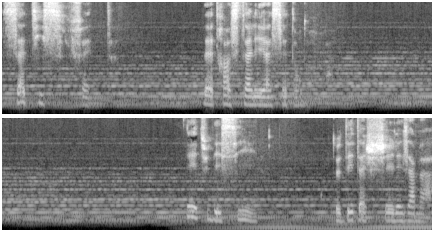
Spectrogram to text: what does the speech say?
satisfaite d'être installée à cet endroit. Et tu décides de détacher les amarres,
